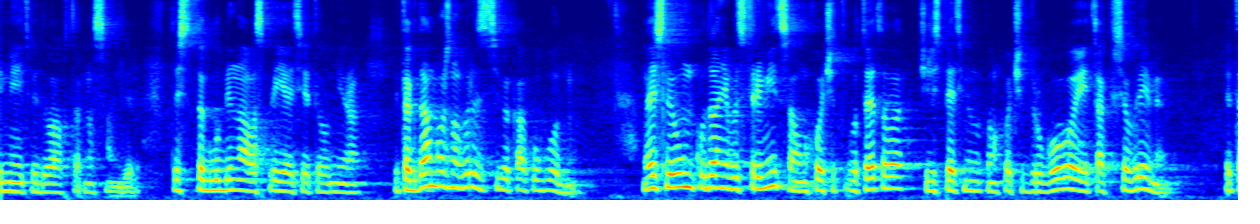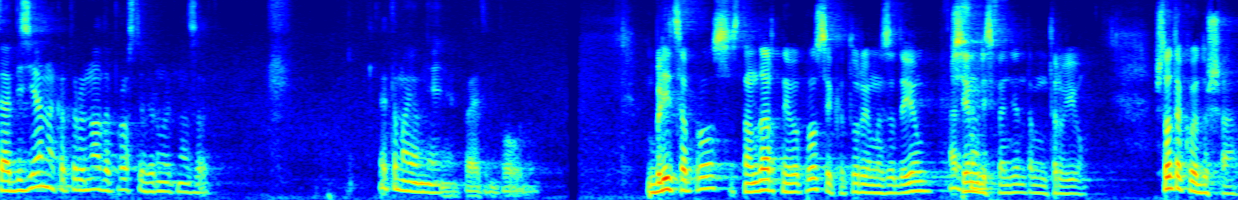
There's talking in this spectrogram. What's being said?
имеет в виду автор на самом деле. То есть это глубина восприятия этого мира. И тогда можно выразить себя как угодно. Но если ум куда-нибудь стремится, он хочет вот этого, через пять минут он хочет другого, и так все время. Это обезьяна, которую надо просто вернуть назад. Это мое мнение по этому поводу. Блиц-опрос – стандартные вопросы, которые мы задаем всем Хорошо. респондентам интервью. Что такое душа?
